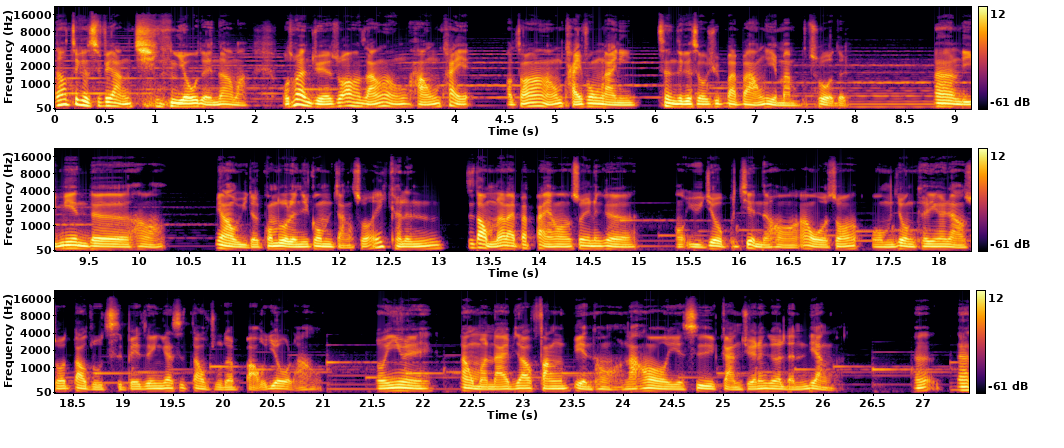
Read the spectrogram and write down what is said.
然后这个是非常 清幽的，你知道吗？我突然觉得说，哦，早上好像太，早上好像台风来，你趁这个时候去拜拜，好像也蛮不错的。那里面的哈。庙宇的工作人员就跟我们讲说，哎，可能知道我们要来拜拜哦，所以那个哦雨就不见了哈。那我说，我们就很客气跟讲说，道主慈悲，这应该是道主的保佑然后，哦，因为让我们来比较方便哈，然后也是感觉那个能量嘛。嗯，那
